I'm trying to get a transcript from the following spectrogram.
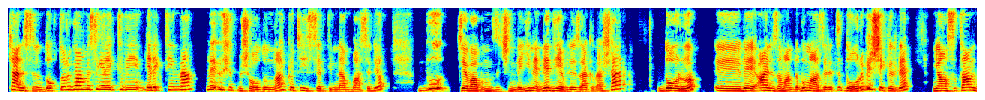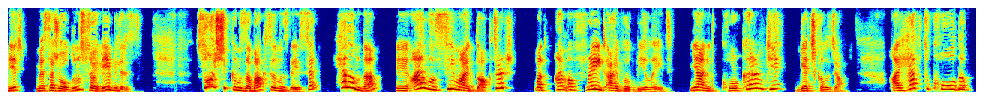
kendisinin doktoru görmesi gerektiği, gerektiğinden ve üşütmüş olduğundan, kötü hissettiğinden bahsediyor. Bu cevabımız için de yine ne diyebiliriz arkadaşlar? Doğru e, ve aynı zamanda bu mazereti doğru bir şekilde yansıtan bir mesaj olduğunu söyleyebiliriz. Son şıkkımıza baktığımızda ise Helen'da e, I will see my doctor but I'm afraid I will be late. Yani korkarım ki geç kalacağım. I have to call the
